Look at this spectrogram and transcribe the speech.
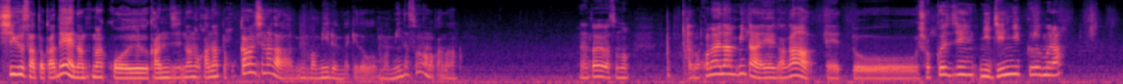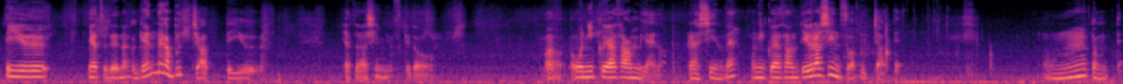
仕草とかでなんとなくこういう感じなのかなって保管しながら、まあ、見るんだけど、まあ、みんなそうなのかな。例えばそのあのこの間見た映画がえっ、と食人に人肉村っていうやつでなんか現代がブッチャーっていうやつらしいんですけどまあお肉屋さんみたいならしいのね。お肉屋さんっていうらしいんですわブッチャーって。うーんと思って。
